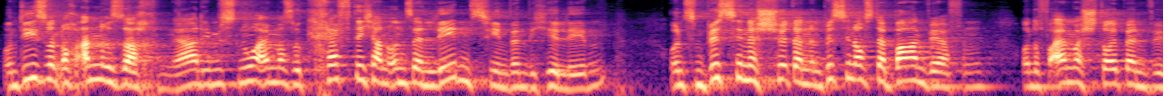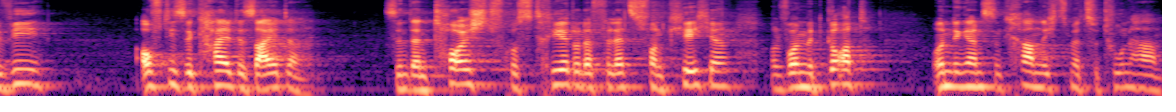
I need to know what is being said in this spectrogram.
Und diese und noch andere Sachen, ja, die müssen nur einmal so kräftig an unser Leben ziehen, wenn wir hier leben, uns ein bisschen erschüttern, ein bisschen aus der Bahn werfen und auf einmal stolpern wir wie auf diese kalte Seite, sind enttäuscht, frustriert oder verletzt von Kirche und wollen mit Gott und den ganzen Kram nichts mehr zu tun haben,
